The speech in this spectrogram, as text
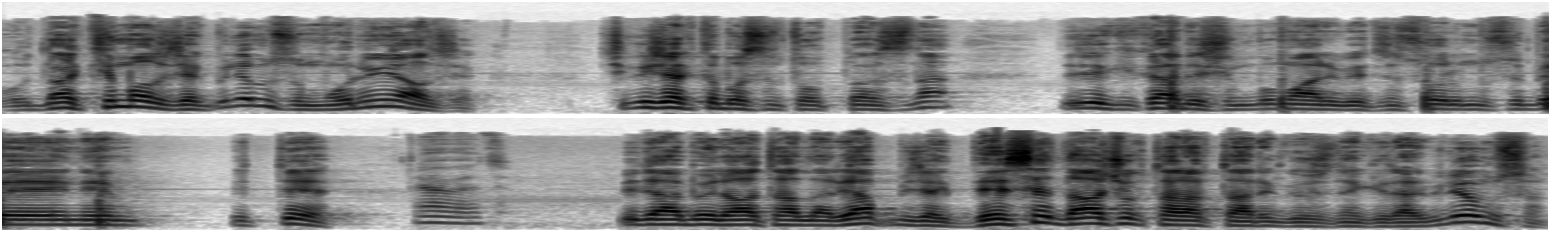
Onlar kim alacak biliyor musun? Mourinho alacak. Çıkacak da basın toplantısına. Diyecek ki kardeşim bu mağlubiyetin sorumlusu benim. Bitti. Evet. Bir daha böyle hatalar yapmayacak dese daha çok taraftarın gözüne girer biliyor musun?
